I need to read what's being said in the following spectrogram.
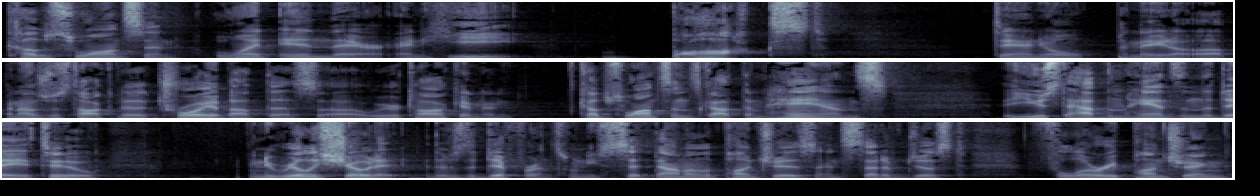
Cub Swanson went in there and he boxed Daniel Pineda up. And I was just talking to Troy about this. Uh, we were talking, and Cub Swanson's got them hands. He used to have them hands in the day too. And he really showed it. There's a difference when you sit down on the punches instead of just flurry punching,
